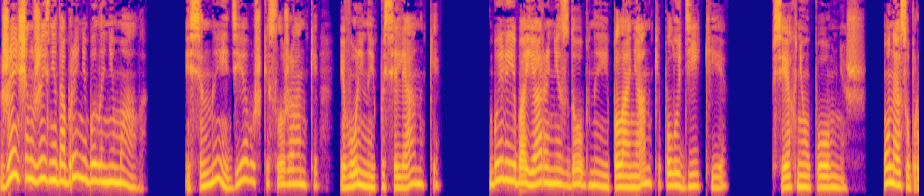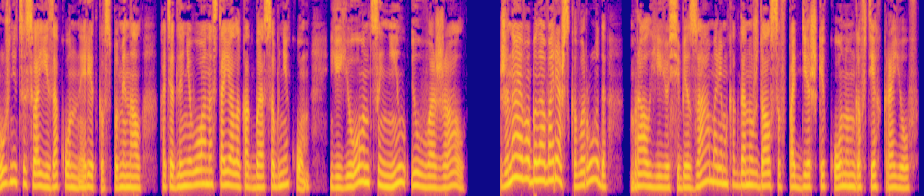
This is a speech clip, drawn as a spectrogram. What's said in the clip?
Женщин в жизни Добрыни было немало. И сенные девушки-служанки, и вольные поселянки. Были и бояры нездобные, и полонянки полудикие. Всех не упомнишь. Он и о супружнице своей законной редко вспоминал, хотя для него она стояла как бы особняком. Ее он ценил и уважал. Жена его была варяжского рода, брал ее себе за морем, когда нуждался в поддержке конунгов тех краев.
